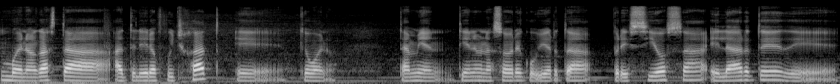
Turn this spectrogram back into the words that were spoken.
Bueno, acá está Atelier of Witch Hat, eh, que bueno, también tiene una sobrecubierta preciosa, el arte de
